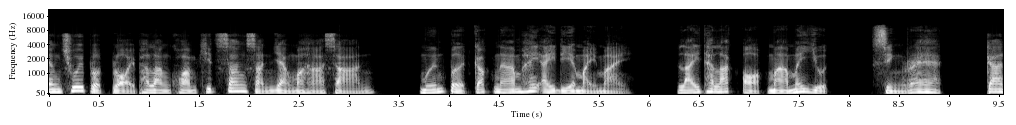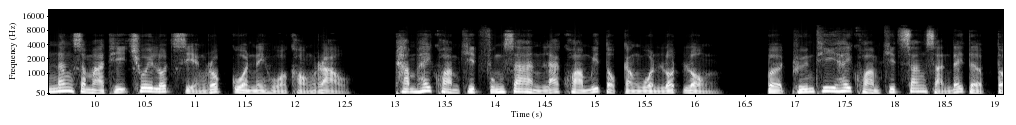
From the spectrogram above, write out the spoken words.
ยังช่วยปลดปล่อยพลังความคิดสร้างสรรค์อย่างมหาศาล เหมือนเปิดก๊อกน้ำให้ไอเดียใหม่ๆ ไหลทะลักออกมาไม่หยุด สิ่งแรก การนั่งสมาธิช่วยลดเสียงรบกวนในหัวของเราทำให้ความคิดฟุ้งซ่านและความวิตกกังวลลดลง เปิดพื้นที่ให้ความคิดสร้างสรรค์ได้เติบโต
